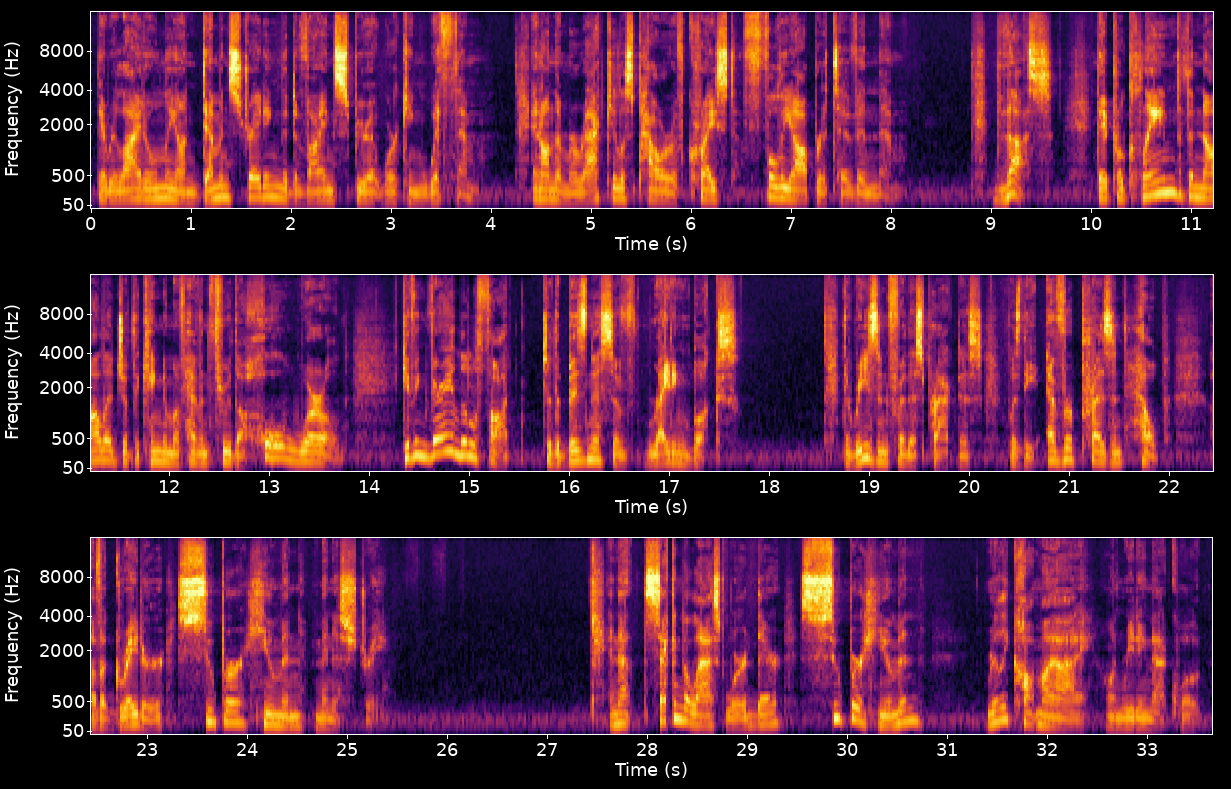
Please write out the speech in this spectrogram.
they relied only on demonstrating the divine Spirit working with them and on the miraculous power of Christ fully operative in them. Thus, they proclaimed the knowledge of the kingdom of heaven through the whole world giving very little thought to the business of writing books. The reason for this practice was the ever present help of a greater superhuman ministry. And that second to last word there, superhuman, really caught my eye on reading that quote.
